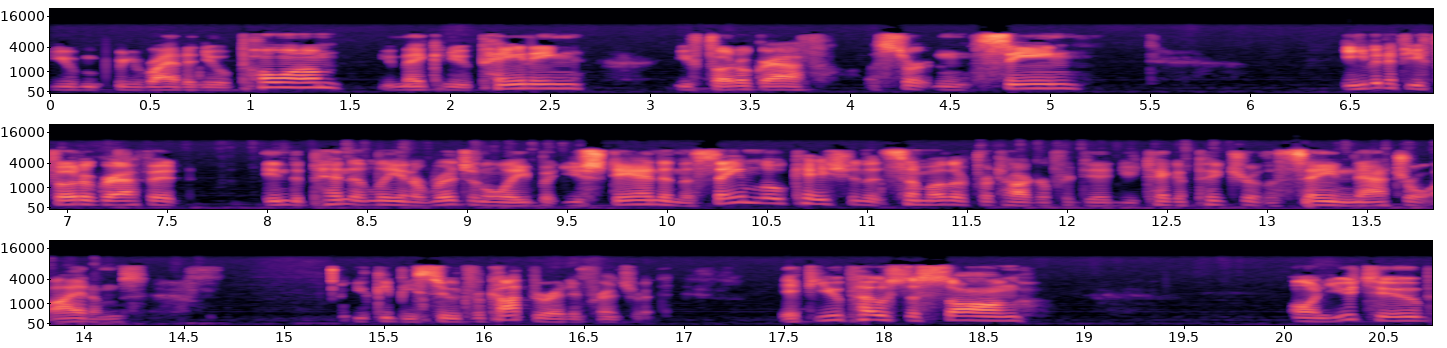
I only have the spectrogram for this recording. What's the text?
you you write a new poem, you make a new painting, you photograph a certain scene, even if you photograph it independently and originally, but you stand in the same location that some other photographer did, you take a picture of the same natural items, you could be sued for copyright infringement. If you post a song on YouTube,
